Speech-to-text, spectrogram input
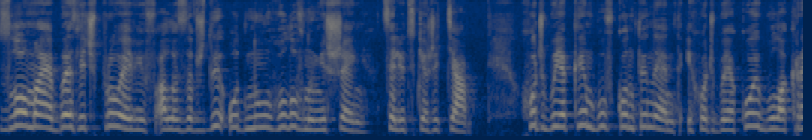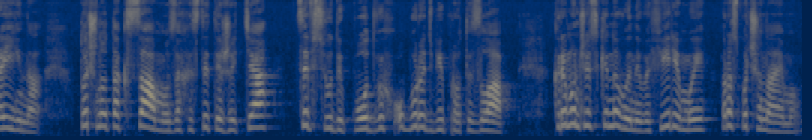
Зло має безліч проявів, але завжди одну головну мішень це людське життя. Хоч би яким був континент і хоч би якою була країна, точно так само захистити життя це всюди подвиг у боротьбі проти зла. Кременчуцькі новини в ефірі. Ми розпочинаємо.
